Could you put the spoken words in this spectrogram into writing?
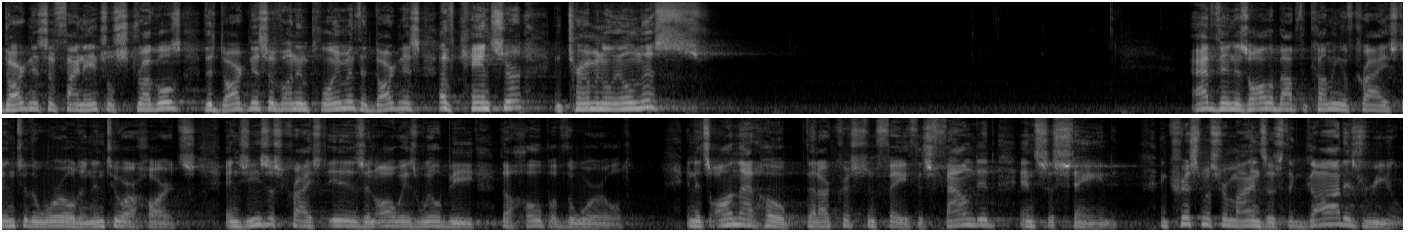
darkness of financial struggles, the darkness of unemployment, the darkness of cancer and terminal illness. Advent is all about the coming of Christ into the world and into our hearts. And Jesus Christ is and always will be the hope of the world. And it's on that hope that our Christian faith is founded and sustained. And Christmas reminds us that God is real.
